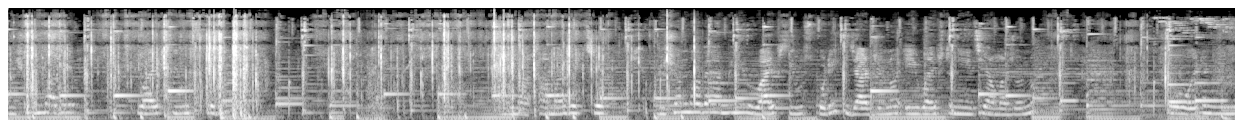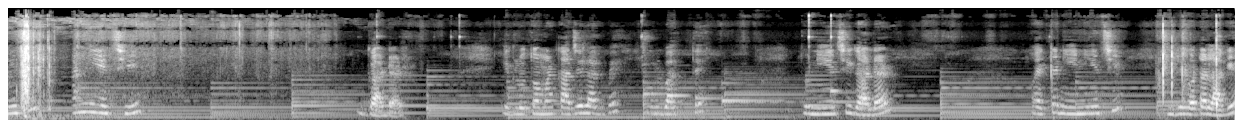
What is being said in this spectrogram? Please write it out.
ভীষণভাবে ওয়াইপস ইউজ করি। আমার- আমার হচ্ছে ভীষণভাবে আমি ওয়াইপস ইউজ করি, যার জন্য এই ওয়াইপসটা নিয়েছি আমার জন্য। তো এটা নিয়ে নিয়েছি। আমি নিয়েছি গার্ডার। এগুলো তো আমার কাজে লাগবে চুল বাঁধতে। তো নিয়েছি গার্ডার একটা নিয়ে নিয়েছি, যে কটা লাগে।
